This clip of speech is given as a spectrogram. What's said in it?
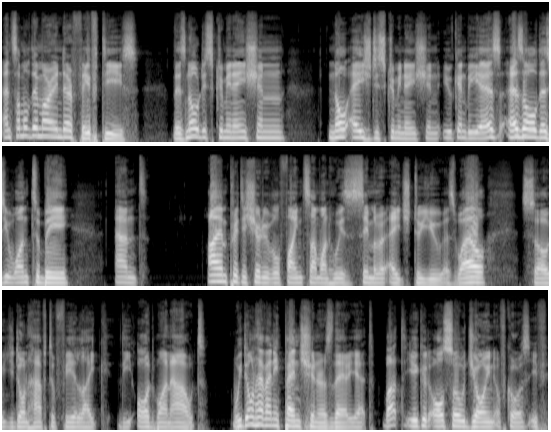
and some of them are in their 50s. There's no discrimination, no age discrimination. You can be as as old as you want to be, and I'm pretty sure you will find someone who is similar age to you as well. So you don't have to feel like the odd one out. We don't have any pensioners there yet, but you could also join, of course, if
